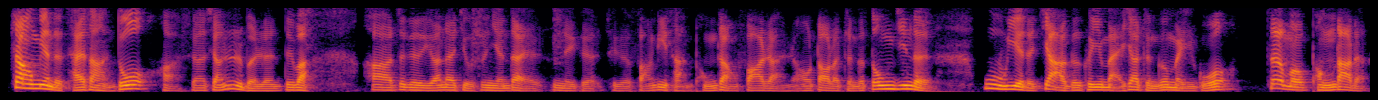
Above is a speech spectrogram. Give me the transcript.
账面的财产很多啊，像像日本人对吧？啊，这个原来九十年代那个这个房地产膨胀发展，然后到了整个东京的物业的价格可以买下整个美国。这么庞大的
